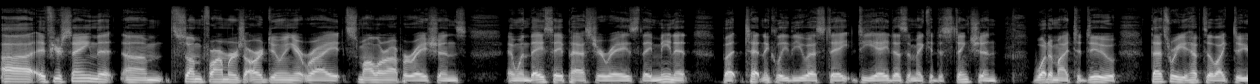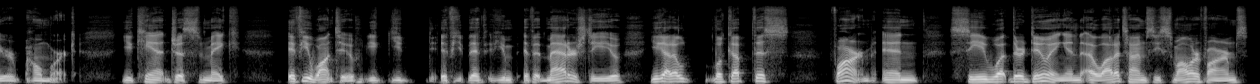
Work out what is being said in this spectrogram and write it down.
uh, if you're saying that um, some farmers are doing it right, smaller operations, and when they say pasture raised, they mean it, but technically the USDA doesn't make a distinction. What am I to do? That's where you have to like do your homework. You can't just make if you want to. You you if you if you if it matters to you, you got to look up this farm and see what they're doing. And a lot of times these smaller farms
